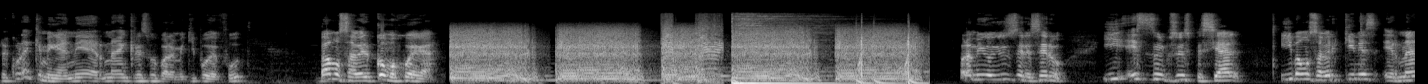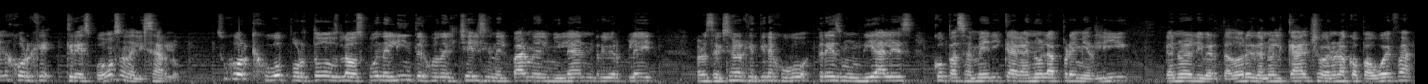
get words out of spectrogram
¿Recuerdan que me gané a Hernán Crespo para mi equipo de foot? Vamos a ver cómo juega. Hola amigos, yo soy Cerecero y este es un episodio especial y vamos a ver quién es Hernán Jorge Crespo. Vamos a analizarlo. Es un jugador que jugó por todos lados, jugó en el Inter, jugó en el Chelsea, en el Parma, en el Milán, River Plate. Para la selección argentina jugó tres mundiales, Copas América, ganó la Premier League, ganó la Libertadores, ganó el Calcio, ganó la Copa UEFA.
